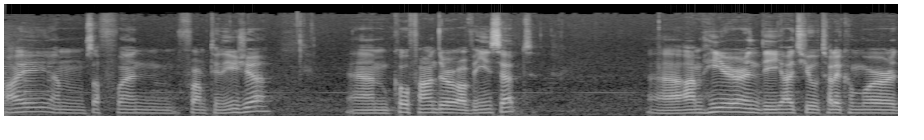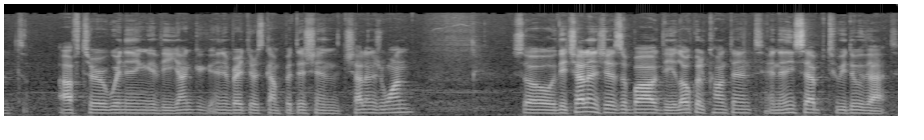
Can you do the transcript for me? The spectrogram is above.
I am Safouan from Tunisia. I'm co-founder of Incept. Uh, I'm here in the ITU Telecom World after winning the Young Innovators Competition Challenge 1. So the challenge is about the local content and in Incept we do that.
